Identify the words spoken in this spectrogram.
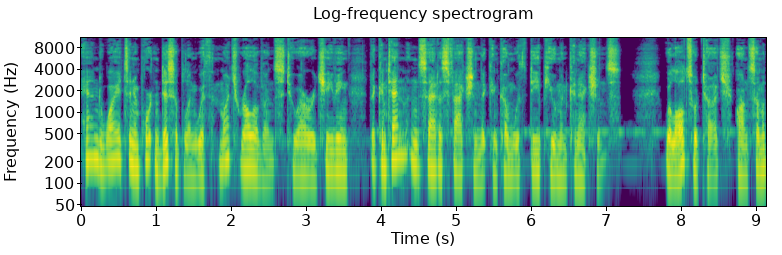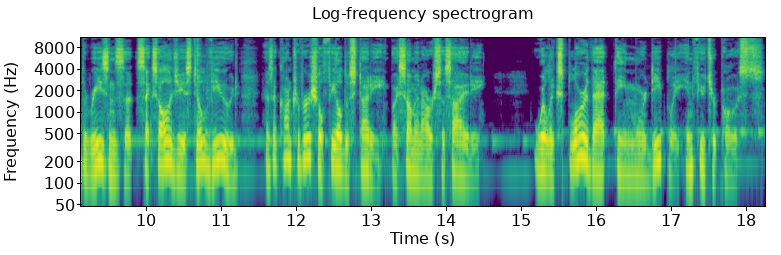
and why it's an important discipline with much relevance to our achieving the contentment and satisfaction that can come with deep human connections. We'll also touch on some of the reasons that sexology is still viewed as a controversial field of study by some in our society. We'll explore that theme more deeply in future posts.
